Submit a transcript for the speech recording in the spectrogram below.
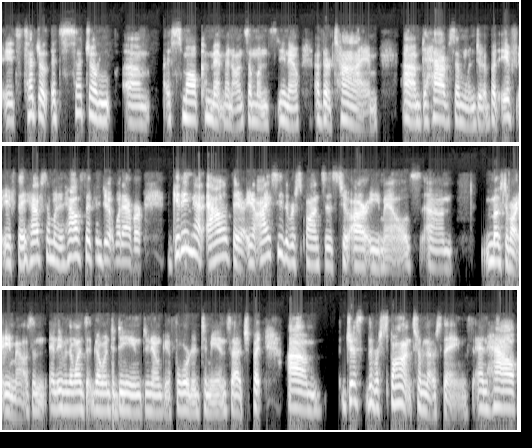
it's such a it's such a um, a small commitment on someone's you know of their time um, to have someone do it. But if if they have someone in house that can do it, whatever, getting that out there. You know, I see the responses to our emails. Um, most of our emails and, and even the ones that go into Dean's you know get forwarded to me and such but um, just the response from those things and how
